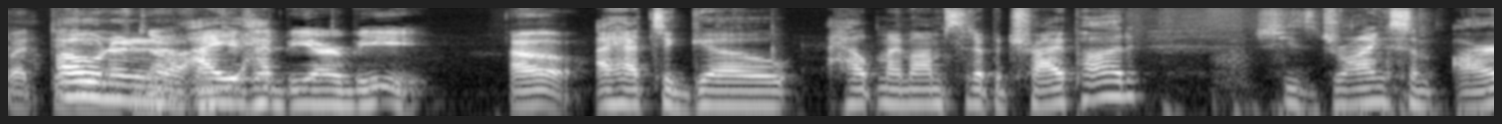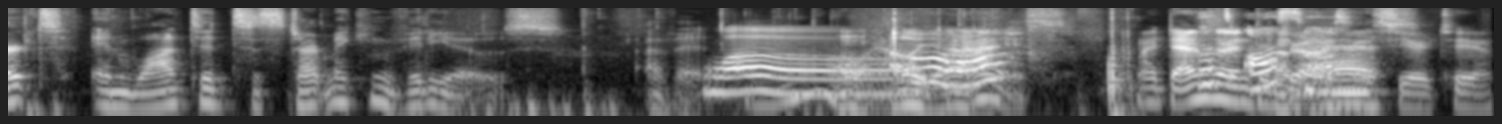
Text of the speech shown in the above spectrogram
But did Oh, no, no, no, No, I I had- had BRB. Oh, I had to go help my mom set up a tripod. she's drawing some art and wanted to start making videos of it. Whoa. Oh, hell yeah. Nice. My dad's That's learned to draw awesome. this year too.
